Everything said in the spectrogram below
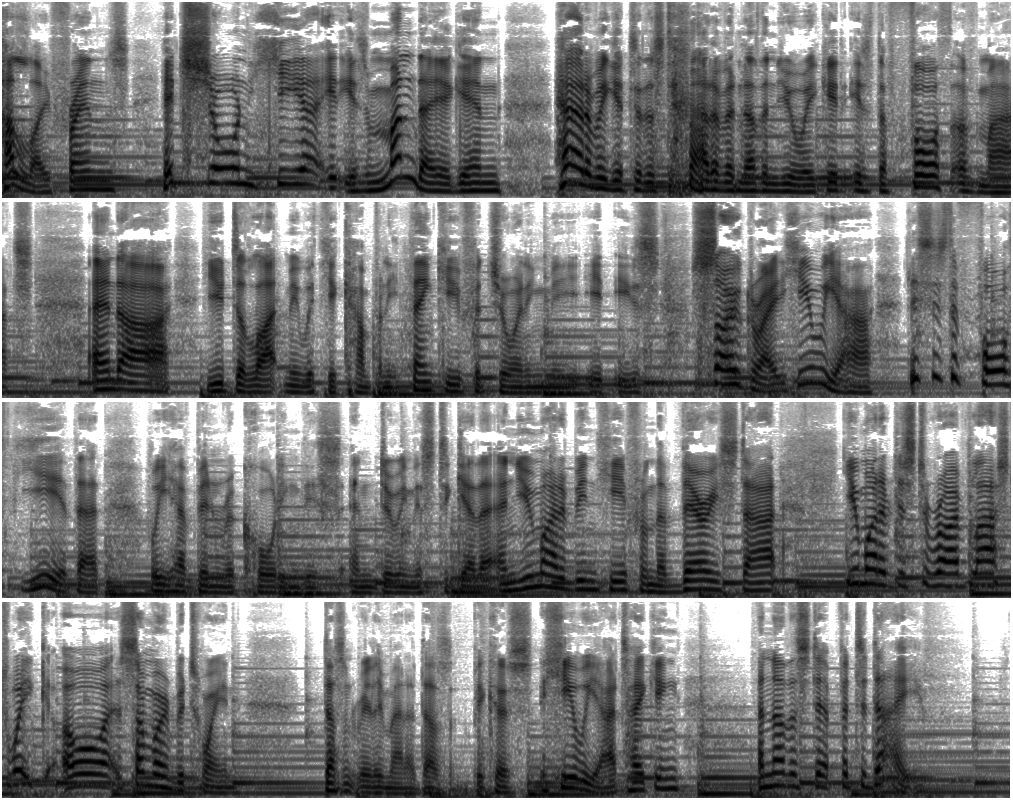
Hello, friends. It's Sean here. It is Monday again. How do we get to the start of another new week? It is the 4th of March, and ah, you delight me with your company. Thank you for joining me. It is so great. Here we are. This is the fourth year that we have been recording this and doing this together, and you might have been here from the very start. You might have just arrived last week or somewhere in between. Doesn't really matter, does it? Because here we are taking another step for today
